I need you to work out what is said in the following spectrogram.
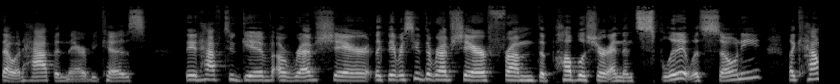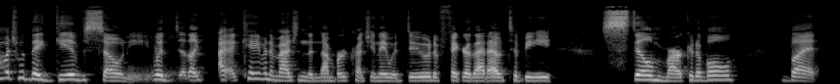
that would happen there because they'd have to give a rev share like they received the rev share from the publisher and then split it with Sony. Like how much would they give Sony? Would like I, I can't even imagine the number crunching they would do to figure that out to be still marketable but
